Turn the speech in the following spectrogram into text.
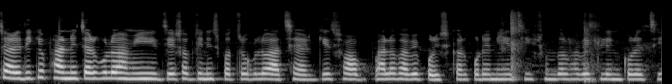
চারিদিকে ফার্নিচারগুলো আমি যেসব জিনিসপত্রগুলো আছে আর কি, সব ভালোভাবে পরিষ্কার করে নিয়েছি, সুন্দরভাবে ক্লিন করেছি।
